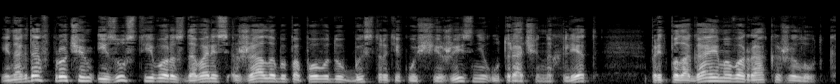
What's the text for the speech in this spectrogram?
Иногда, впрочем, из уст его раздавались жалобы по поводу быстро текущей жизни, утраченных лет, предполагаемого рака желудка.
